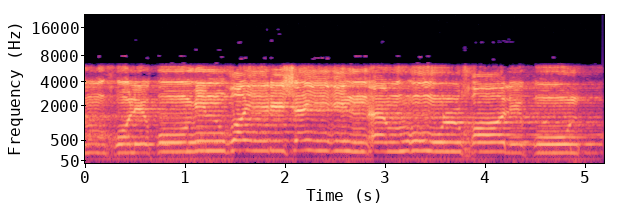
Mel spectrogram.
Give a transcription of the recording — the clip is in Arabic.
أَمْ خُلِقُوا مِنْ غَيْرِ شَيْءٍ أَمْ هُمُ الْخَالِقُونَ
